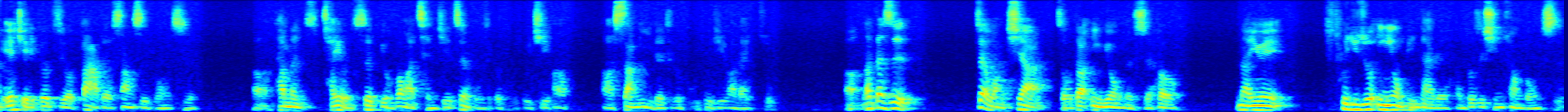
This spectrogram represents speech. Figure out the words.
而且都只有大的上市公司啊，他们才有这有办法承接政府这个补助计划啊，上亿的这个补助计划来做，啊，那但是。再往下走到应用的时候，那因为会去做应用平台的很多是新创公司，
